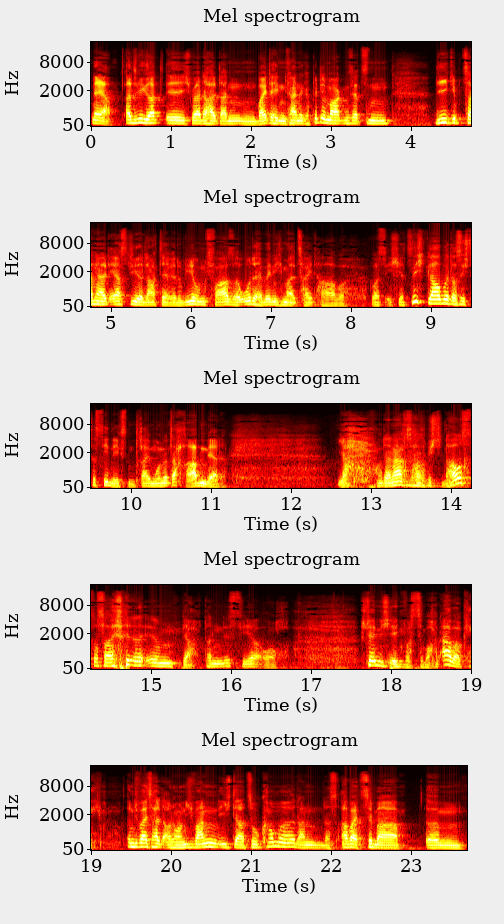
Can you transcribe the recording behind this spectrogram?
Naja, also wie gesagt, ich werde halt dann weiterhin keine Kapitelmarken setzen. Die gibt's dann halt erst wieder nach der Renovierungsphase oder wenn ich mal Zeit habe. Was ich jetzt nicht glaube, dass ich das die nächsten drei Monate haben werde. Ja, und danach habe ich den Haus, das heißt, ähm, ja, dann ist hier auch ständig irgendwas zu machen. Aber okay. Und ich weiß halt auch noch nicht, wann ich dazu komme, dann das Arbeitszimmer ähm,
